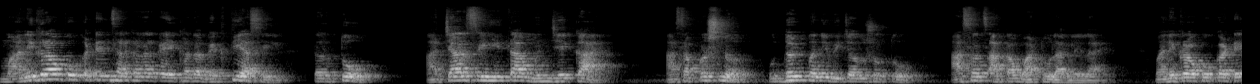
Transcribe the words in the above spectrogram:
माणिकराव कोकटेंसारखा जर का एखादा व्यक्ती असेल तर तो आचारसंहिता म्हणजे काय? असा प्रश्न उद्धटपणे विचारू शकतो असंच आता वाटू लागलेलं आहे. माणिकराव कोकाटे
